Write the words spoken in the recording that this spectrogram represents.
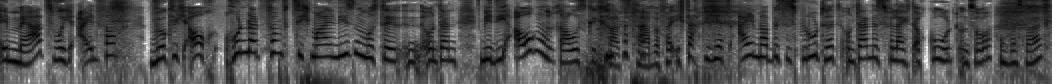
im März, wo ich einfach wirklich auch 150 Mal niesen musste und dann mir die Augen rausgekratzt habe. Ich dachte jetzt einmal, bis es blutet und dann ist vielleicht auch gut und so. Und was war's?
